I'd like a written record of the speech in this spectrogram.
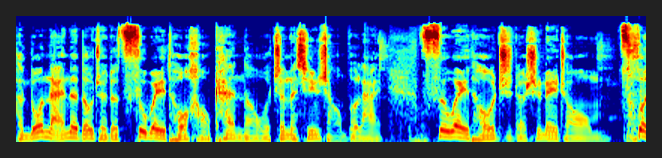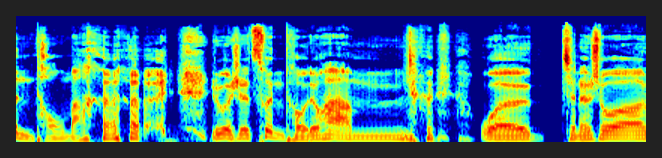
很多男的都觉得刺猬头好看呢？我真的欣赏不来。刺猬头指的是那种。寸头吗？如果是寸头的话，嗯，我只能说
